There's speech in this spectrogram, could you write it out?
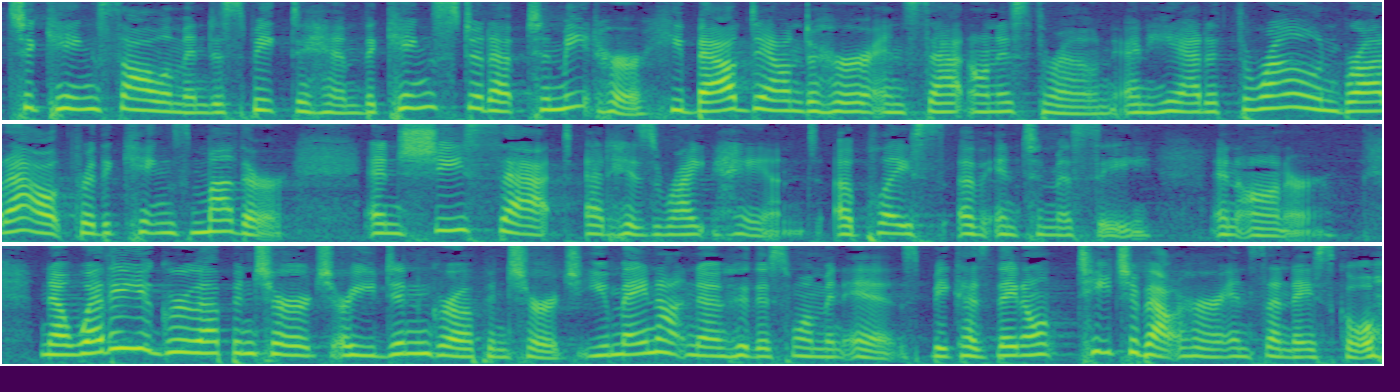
to King Solomon to speak to him, the king stood up to meet her. He bowed down to her and sat on his throne. And he had a throne brought out for the king's mother, and she sat at his right hand, a place of intimacy and honor. Now, whether you grew up in church or you didn't grow up in church, you may not know who this woman is because they don't teach about her in Sunday school.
